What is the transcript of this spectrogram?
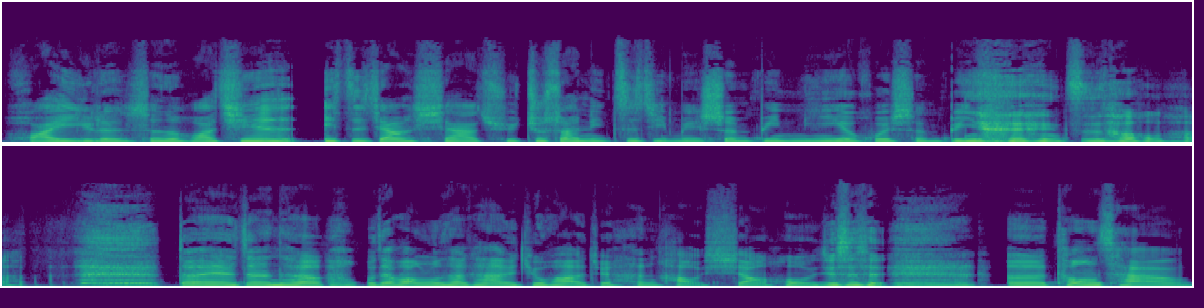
怀疑人生的话，其实一直这样下去，就算你自己没生病，你也会生病，你知道吗？对，真的，我在网络上看到一句话，我觉得很好笑吼，就是呃，通常。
